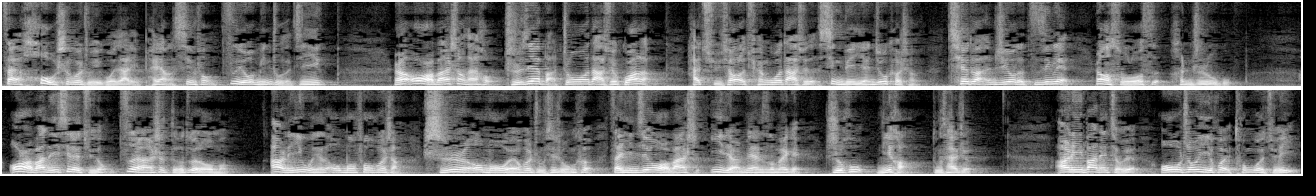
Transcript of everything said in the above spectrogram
在后社会主义国家里培养信奉自由民主的精英。然而，欧尔班上台后，直接把中欧大学关了，还取消了全国大学的性别研究课程，切断 NGO 的资金链，让索罗斯恨之入骨。欧尔班的一系列举动，自然是得罪了欧盟。二零一五年的欧盟峰会上，时任欧盟委员会主席容克在迎接欧尔班时，一点面子都没给，直呼“你好，独裁者”。二零一八年九月，欧洲议会通过决议，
